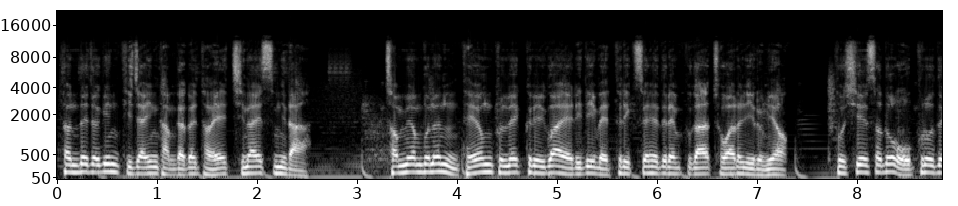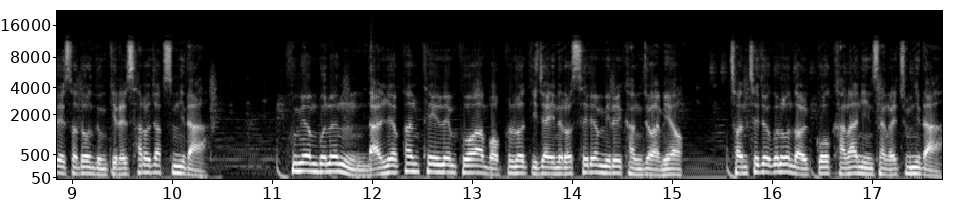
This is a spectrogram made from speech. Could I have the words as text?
현대적인 디자인 감각을 더해 진화했습니다. 전면부는 대형 블랙 그릴과 LED 매트릭스 헤드램프가 조화를 이루며 도시에서도 오프로드에서도 눈길을 사로잡습니다. 후면부는 날렵한 테일램프와 머플러 디자인으로 세련미를 강조하며 전체적으로 넓고 강한 인상을 줍니다.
